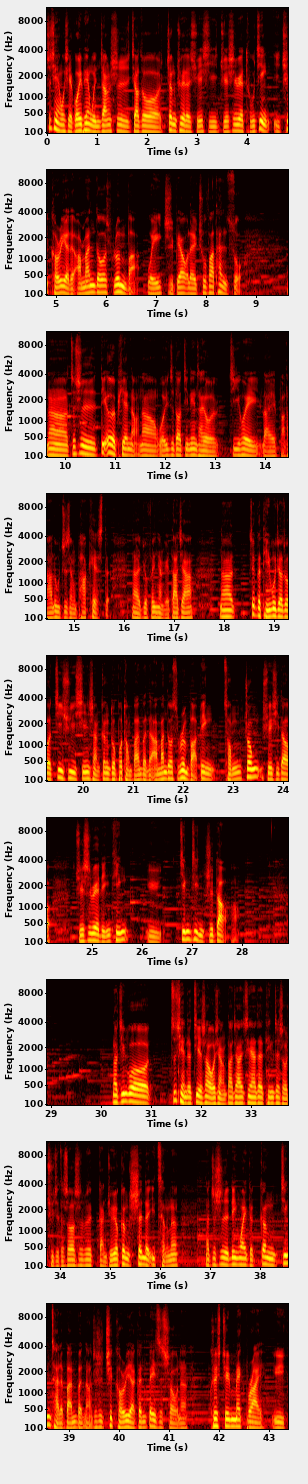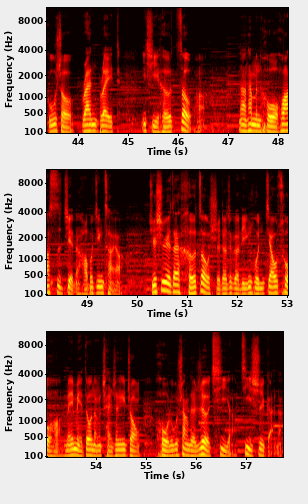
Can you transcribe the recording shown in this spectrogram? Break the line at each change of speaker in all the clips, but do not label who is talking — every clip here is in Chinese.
之前我写过一篇文章，是叫做《正确的学习爵士乐途径》，以 Chick Corea 的 Armando's Rumba 为指标来出发探索。那这是第二篇呢、那我一直到今天才有机会来把它录制成 Podcast，那也就分享给大家。那这个题目叫做“继续欣赏更多不同版本的 Armando's Rumba，并从中学习到爵士乐聆听与精进之道”啊。那经过之前的介绍，我想大家现在在听这首曲子的时候，是不是感觉又更深了一层呢？那这是另外一个更精彩的版本呢，就是 Chick Corea 跟贝斯手呢 Christian McBride 与鼓手 Brian Blade 一起合奏哈。那他们火花四溅的，好不精彩啊！爵士乐在合奏时的这个灵魂交错哈，每每都能产生一种火炉上的热气啊，既视感啊。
